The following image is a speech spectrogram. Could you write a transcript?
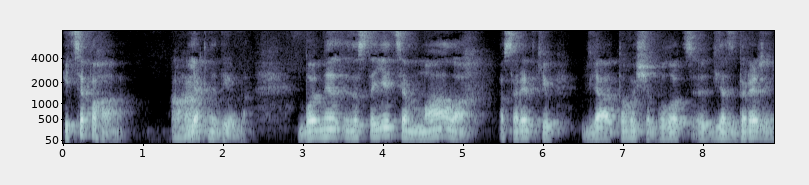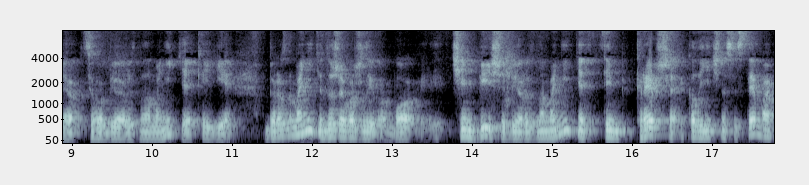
І це погано, ага. як не дивно. Бо не застається мало осередків для того, щоб було для збереження цього біорізноманіття, яке є. Біорозноманіття дуже важливо, бо чим більше біорозноманіття, тим крепша екологічна система,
